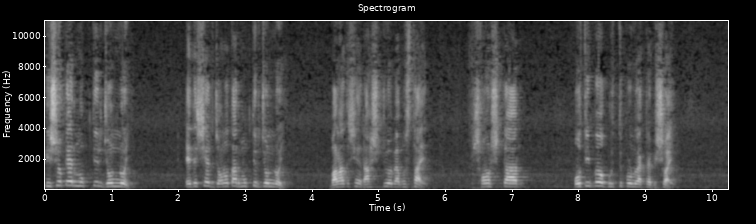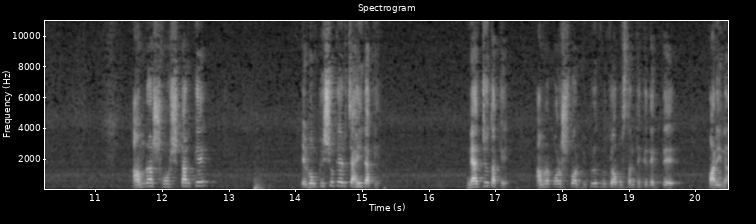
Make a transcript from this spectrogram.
কৃষকের মুক্তির জন্যই, এদেশের জনতার মুক্তির জন্যই বাংলাদেশের রাষ্ট্রীয় ব্যবস্থায় সংস্কার অতীব গুরুত্বপূর্ণ একটা বিষয়। আমরা সংস্কারকে এবং কৃষকের চাহিদাকে, ন্যায্যতাকে আমরা পরস্পর বিপরীতমুখী অবস্থান থেকে দেখতে পারি না।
